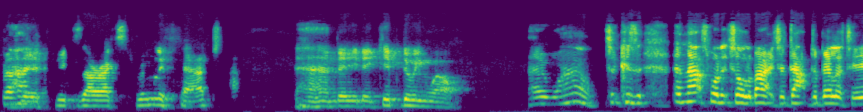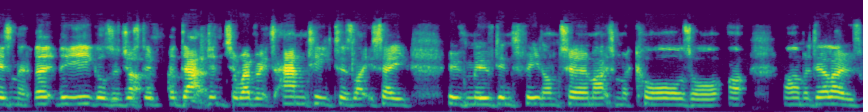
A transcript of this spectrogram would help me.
Right. The chicks are extremely fat, and they, they keep doing well. Oh wow! Because so, and that's what it's all about. It's adaptability, isn't it? The, the eagles are just adapting to whether it's anteaters, like you say, who've moved in to feed on termites, macaws, or, or armadillos.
